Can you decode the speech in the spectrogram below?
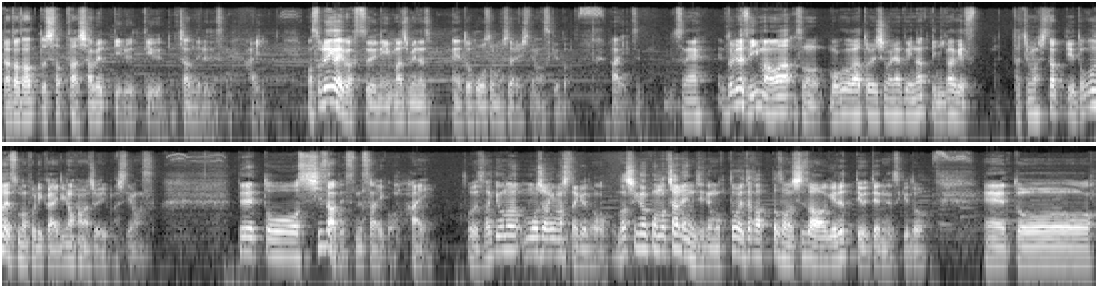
ダダダッとした喋っているっていうチャンネルですね。はい。まあ、それ以外は普通に真面目な、えっと放送もしたりしてますけど。はい。ですね。とりあえず今は、その、僕が取締役になって2ヶ月経ちましたっていうところで、その振り返りの話を今しています。で、えっと、視座ですね、最後。はい。そうです。先ほど申し上げましたけど、私がこのチャレンジで求めたかったその視座を上げるっていう点ですけど、えっ、ー、と、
